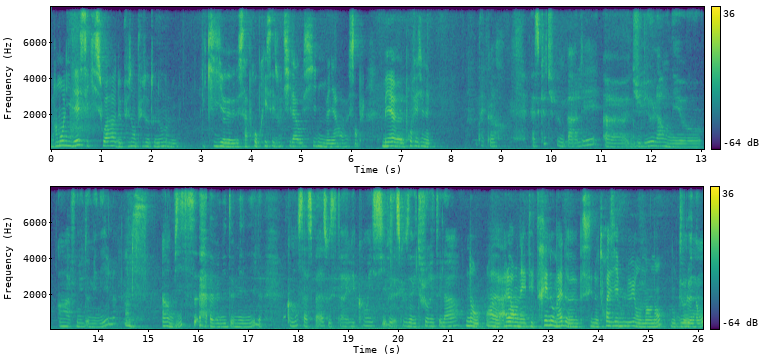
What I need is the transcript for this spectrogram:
vraiment, l'idée, c'est qu'ils soient de plus en plus autonomes euh, et qu'ils euh, s'approprient ces outils-là aussi d'une manière euh, simple, mais professionnelle. D'accord. Est-ce que tu peux me parler du lieu Là, on est au 1 avenue de Ménil. 1 bis. 1 bis, avenue de Ménil. Comment ça se passe? Vous êtes arrivé quand ici? Est-ce que vous avez toujours été là? Non. alors, on a été très nomade que c'est notre troisième lieu en un an. Donc, D'où le nom.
